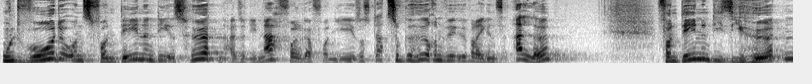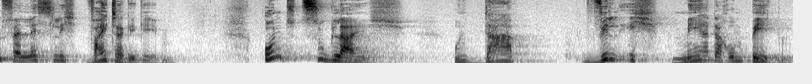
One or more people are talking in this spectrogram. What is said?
und wurde uns von denen, die es hörten, also die Nachfolger von Jesus, dazu gehören wir übrigens alle, von denen, die sie hörten, verlässlich weitergegeben. Und zugleich, und da will ich mehr darum beten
